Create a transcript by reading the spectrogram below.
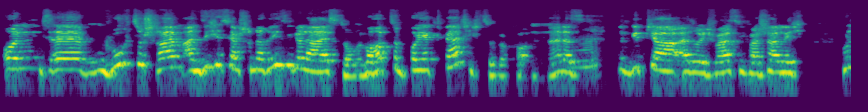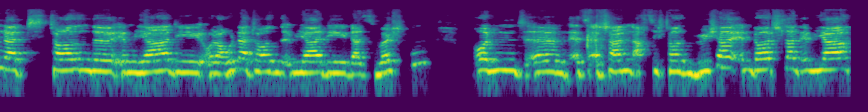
Und äh, ein Buch zu schreiben an sich ist ja schon eine riesige Leistung, überhaupt so ein Projekt fertig zu bekommen. Ne? Das mhm. gibt ja, also ich weiß nicht, wahrscheinlich Hunderttausende im Jahr, die oder Hunderttausende im Jahr, die das möchten. Und ähm, es erscheinen 80.000 Bücher in Deutschland im Jahr.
